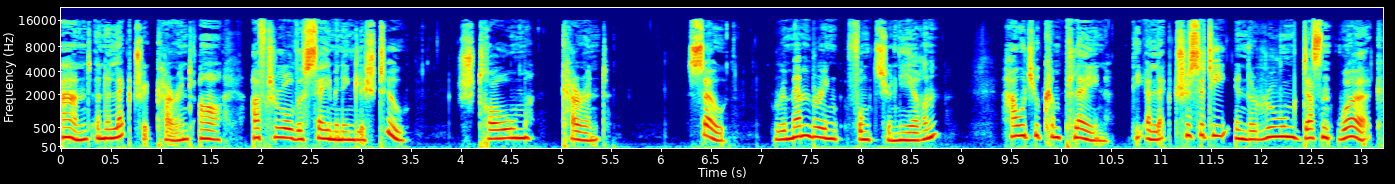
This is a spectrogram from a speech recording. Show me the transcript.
and an electric current are, after all, the same in English too. Strom, current. So, remembering funktionieren, how would you complain? The electricity in the room doesn't work.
